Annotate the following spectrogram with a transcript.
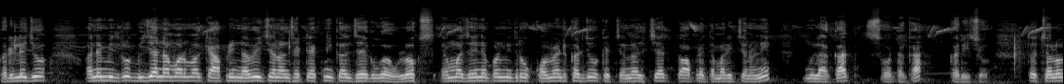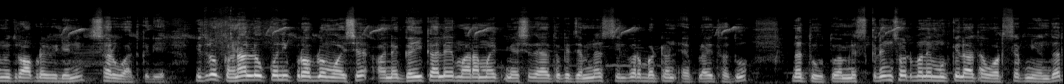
કરી લેજો. અને મિત્રો બીજા નંબરમાં કે આપણી નવી ચેનલ છે ટેકનિકલ જે વ્લોગ્સ એમાં જઈને પણ મિત્રો કોમેન્ટ કરજો કે ચેનલ ચેક તો આપણે તમારી ચેનલની મુલાકાત સો ટકા કરીશું. તો ચલો મિત્રો આપણે વિડીયોની શરૂઆત કરીએ. મિત્રો ઘણા લોકોની પ્રોબ્લેમ હોય છે અને ગઈકાલે મારામાં એક મેસેજ આવ્યો હતો કે જેમને સિલ્વર બટન એપ્લાય થતું નહોતું તો એમને સ્ક્રીનશોટ મને મૂકેલા હતા વોટ્સએપની અંદર.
